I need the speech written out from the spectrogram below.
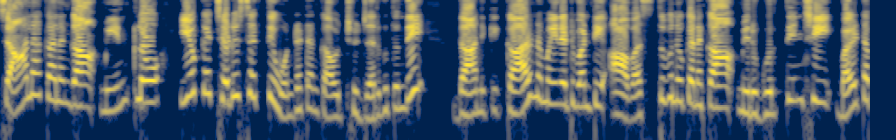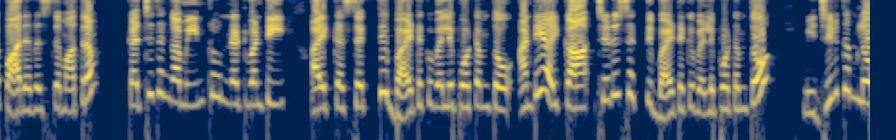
చాలా కాలంగా మీ ఇంట్లో ఈ యొక్క చెడు శక్తి ఉండటం కావచ్చు జరుగుతుంది. దానికి కారణమైనటువంటి ఆ వస్తువును కనుక మీరు గుర్తించి బయట పారవేస్తే మాత్రం ఖచ్చితంగా మీ ఇంట్లో ఉన్నటువంటి ఆ యొక్క శక్తి బయటకు వెళ్ళిపోవటంతో అంటే ఆ యొక్క చెడు శక్తి బయటకు వెళ్ళిపోవటంతో మీ జీవితంలో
